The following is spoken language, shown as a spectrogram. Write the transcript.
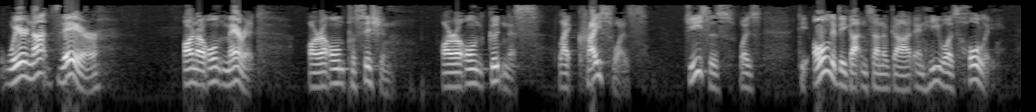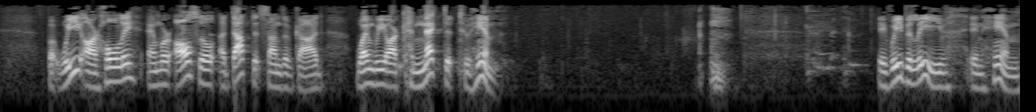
we're not there on our own merit, or our own position, or our own goodness, like Christ was. Jesus was the only begotten Son of God, and He was holy. But we are holy, and we're also adopted sons of God when we are connected to Him. if we believe in Him,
